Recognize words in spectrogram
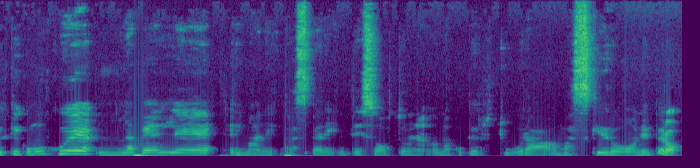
perché comunque mm, la pelle rimane trasparente sotto, non è una copertura mascherone, però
